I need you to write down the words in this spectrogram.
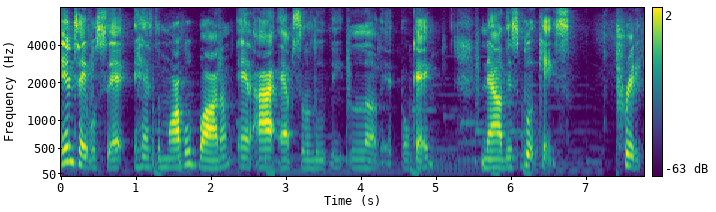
end table set. It has the marble bottom, and I absolutely love it. Okay. Now, this bookcase, pretty.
